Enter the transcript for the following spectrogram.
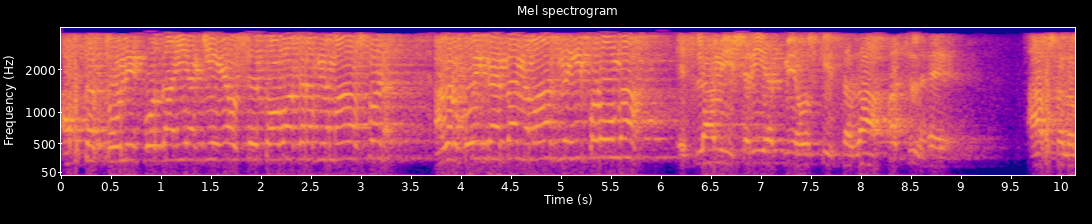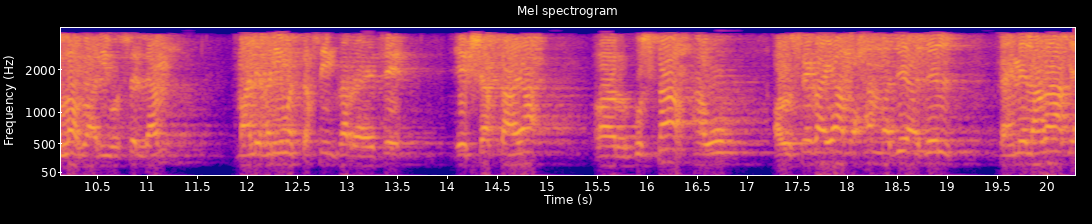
اب تک تو نے کوتاہیاں کی ہیں، اس سے توبہ کر، اب نماز پڑھ۔ اگر کوئی کہتا، نماز نہیں پڑھوں گا۔ اسلامی شریعت میں اس کی سزا اصل ہے۔ آپ صلی اللہ علیہ وسلم مال غنیمت تقسیم کر رہے تھے۔ ایک شخص آیا اور گستاخ تھا وہ، اور اس نے کہا، یا محمد عدل کہنے لگا کہ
